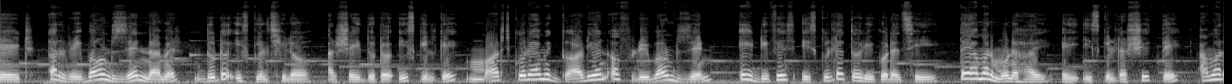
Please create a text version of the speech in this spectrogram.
গেট আর রিবাউন্ড জেন নামের দুটো স্কিল ছিল। আর সেই দুটো স্কিলকে মার্চ করে আমি গার্ডিয়ান অফ রিবাউন্ড জেন এই ডিফেন্স স্কিলটা তৈরি করেছি। তাই আমার মনে হয় এই স্কিলটা শিখতে আমার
